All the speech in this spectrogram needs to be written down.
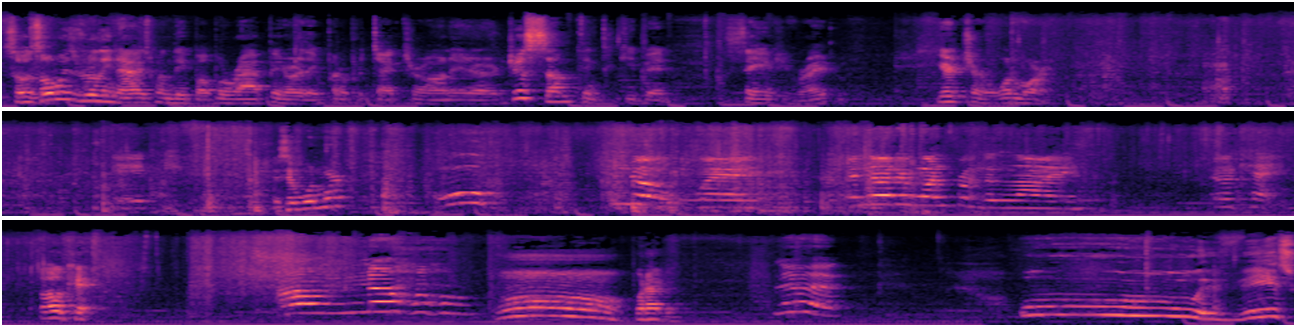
So it's always really nice when they bubble wrap it or they put a protector on it or just something to keep it safe, right? Your turn. One more. Is it one more? Oh, no way. Another one from the line. Okay. Okay. Oh no. Oh, what happened? Look. Ooh, this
